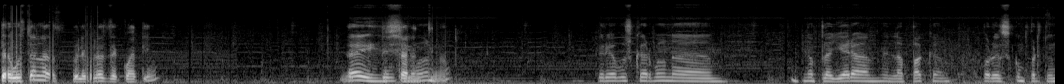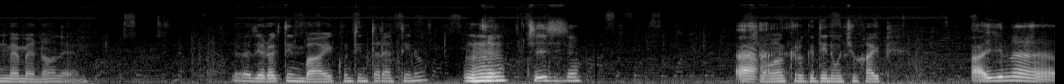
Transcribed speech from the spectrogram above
¿Te gustan las películas de Quentin? De Ey, Quentin Simón. Tarantino. Quería buscarme una, una playera en la paca. Por eso compartí un meme, ¿no? De, de Directing by Quentin Tarantino. Ujú, Sí, sí, sí. Ah, creo que tiene mucho hype. hay una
